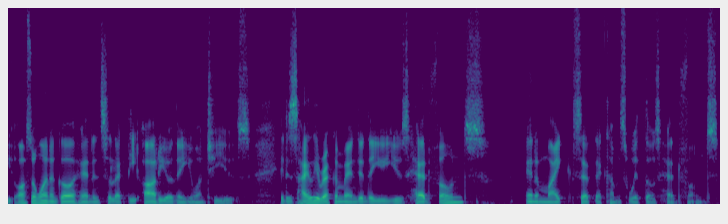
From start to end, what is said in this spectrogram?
You also want to go ahead and select the audio that you want to use. It is highly recommended that you use headphones and a mic set that comes with those headphones.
